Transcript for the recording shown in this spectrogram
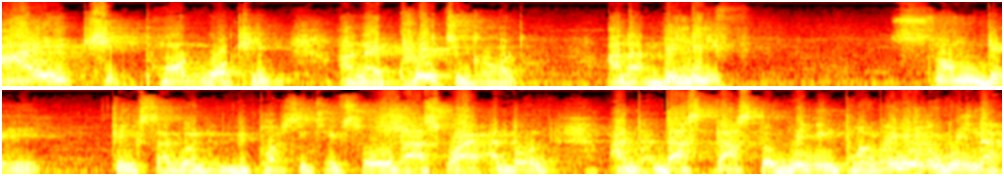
I keep on working and I pray to God and I believe someday things are going to be positive. So that's why I don't. I, that's that's the winning point. When you're a winner,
